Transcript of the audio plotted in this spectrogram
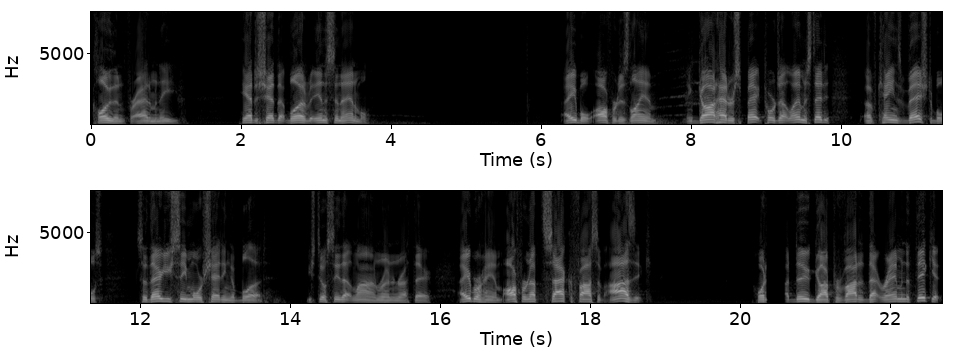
clothing for Adam and Eve. He had to shed that blood of an innocent animal. Abel offered his lamb, and God had respect towards that lamb instead of Cain's vegetables. So there you see more shedding of blood. You still see that line running right there. Abraham offering up the sacrifice of Isaac. What did God do? God provided that ram in the thicket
